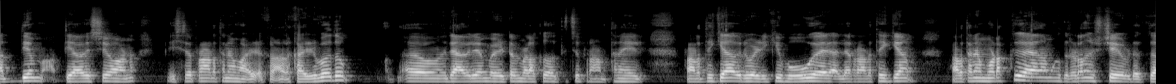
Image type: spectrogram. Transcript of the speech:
ആദ്യം അത്യാവശ്യമാണ്. ഈശ്വര പ്രാർത്ഥന കഴിവതും രാവിലെയും വൈകിട്ടും വിളക്ക് കത്തിച്ച് പ്രാർത്ഥനയിൽ പ്രാർത്ഥിക്കുക ഒരു വഴിക്ക് പോവുക അല്ല പ്രാർത്ഥിക്കാം. പ്രാർത്ഥന മുടക്കുകയല്ല നമുക്ക് ദൃഢനിശ്ചയം എടുക്കുക.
